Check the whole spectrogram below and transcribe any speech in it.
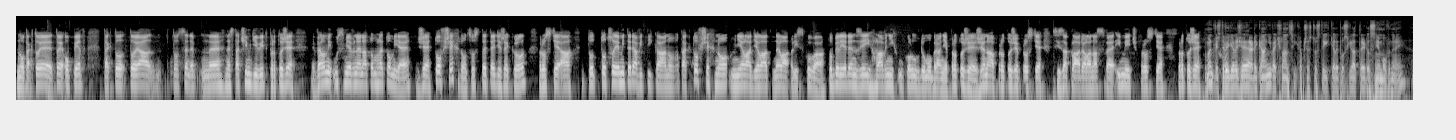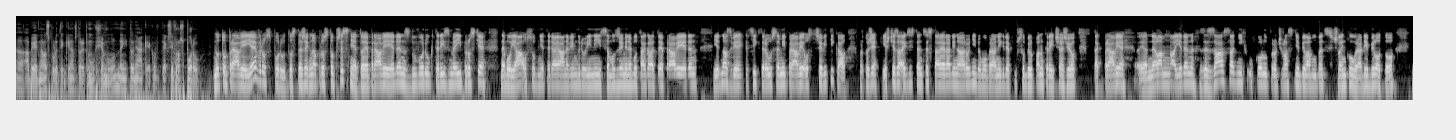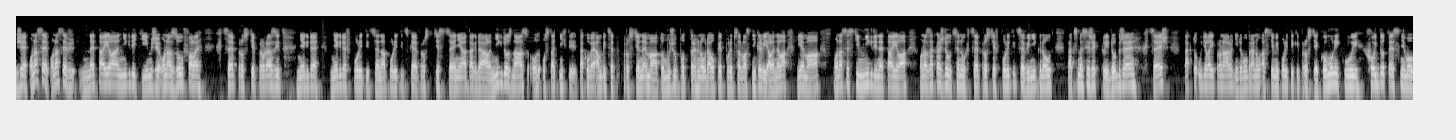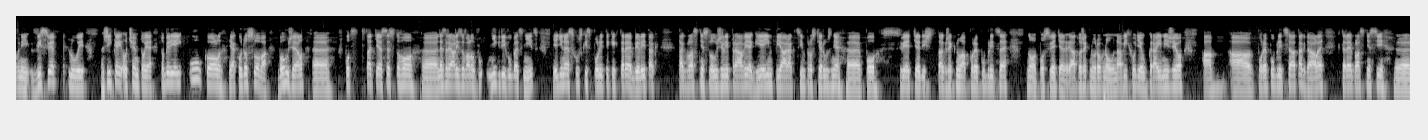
No tak to je, to je opět, tak to, to já to se ne, ne, nestačím divit, protože velmi úsměvné na tomhle tom je, že to všechno, co jste teď řekl, prostě a to, to, co je mi teda vytýkáno, tak to všechno měla dělat Nela Lisková. To byl jeden z jejich hlavních úkolů v domobraně, protože je žena, protože prostě si zakládala na své image, prostě, protože... Moment, vy jste věděli, že je radikální ve článcích a přesto jste ji chtěli posílat tady do sněmovny, aby jednala z politiky navzdory tomu všemu. Není to nějak jako, jaksi v rozporu? No to právě je v rozporu, to jste řekl naprosto přesně. To je právě jeden z důvodů, který jsme jí prostě, nebo já osobně, teda já nevím, kdo jiný, samozřejmě nebo tak, ale to je právě jeden, jedna z věcí, kterou se mi právě ostře vytýkal. Protože ještě za existence Staré rady národní domobrany, kde působil pan Krejča, že jo, tak právě eh, Nela měla jeden ze zásadních úkolů, proč vlastně byla vůbec členkou rady, bylo to, že ona se, ona se netajila nikdy tím, že ona zoufale chce prostě prorazit někde, někde v politice, na politické prostě scéně a tak dále. Nikdo z nás o, ostatních ty, takové ambice prostě nemá, to můžu podtrhnout a opět podepsat vlastní krví, ale Nela je má, ona se s tím nikdy netajila, ona za každou cenu chce prostě v politice vyniknout, tak jsme si řekli, dobře, chceš, tak to udělej pro Národní domobranu a s těmi politiky prostě komunikuj, choď do té sněmovny, vysvětluj, říkej, o čem to je. To byl její úkol, jako doslova. Bohužel eh, podstatě se z toho eh, nezrealizovalo nikdy vůbec nic. Jediné schůzky z politiky, které byly, tak tak vlastně sloužily právě k jejím PR akcím prostě různě eh, po světě, když tak řeknu, a po republice, no po světě, já to řeknu rovnou, na východě Ukrajiny, že jo, a, a po republice a tak dále, které vlastně si e,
